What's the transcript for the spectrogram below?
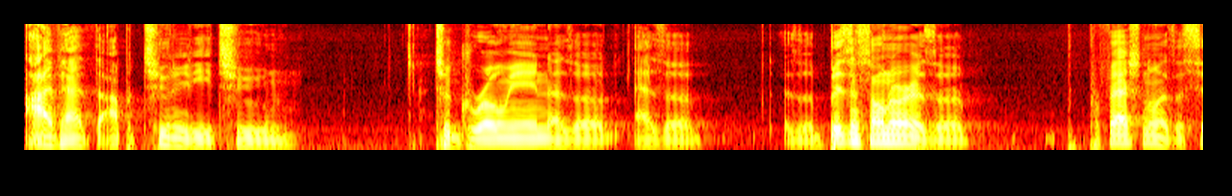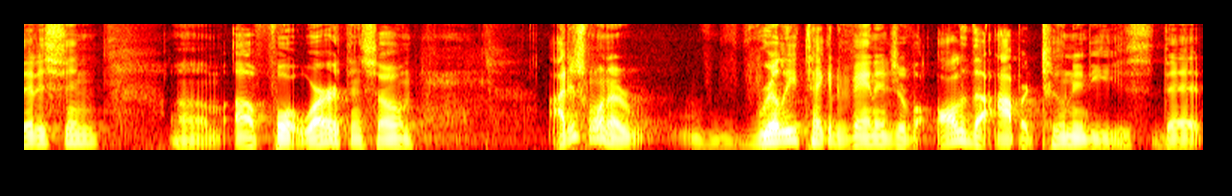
I've had the opportunity to to grow in as a as a as a business owner, as a professional, as a citizen um, of Fort Worth, and so I just want to really take advantage of all of the opportunities that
